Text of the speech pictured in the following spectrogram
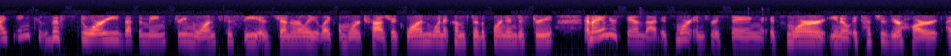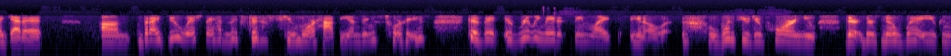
I think the story that the mainstream wants to see is generally like a more tragic one when it comes to the porn industry. And I understand that. It's more interesting. It's more, you know, it touches your heart. I get it. Um, but I do wish they had mixed in a few more happy ending stories because it, it really made it seem like, you know, once you do porn, you there there's no way you can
